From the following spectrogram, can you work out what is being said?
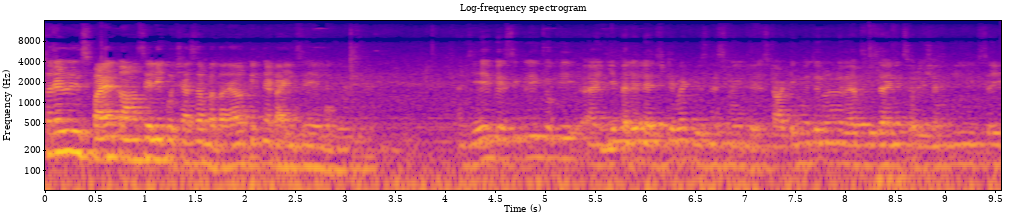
सर इन्होंने इंस्पायर कहाँ से ली? कुछ ऐसा बताया और कितने टाइम से लगे ये बेसिकली क्योंकि ये पहले लेजिटिमेट बिज़नेस में थे। स्टार्टिंग में जिन्होंने वेब डिज़ाइनिंग सॉल्यूशन की सही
